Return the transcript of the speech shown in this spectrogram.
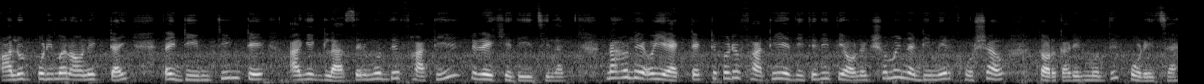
আলুর পরিমাণ অনেকটাই, তাই ডিম তিনটে আগে গ্লাসের মধ্যে ফাটিয়ে রেখে দিয়েছিলাম। না হলে ওই একটা একটা করে ফাটিয়ে দিতে দিতে অনেক সময় না ডিমের খোসাও তরকারির মধ্যে পড়ে যায়।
